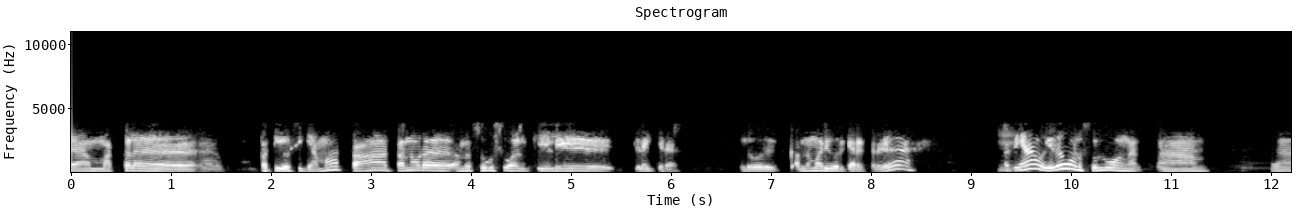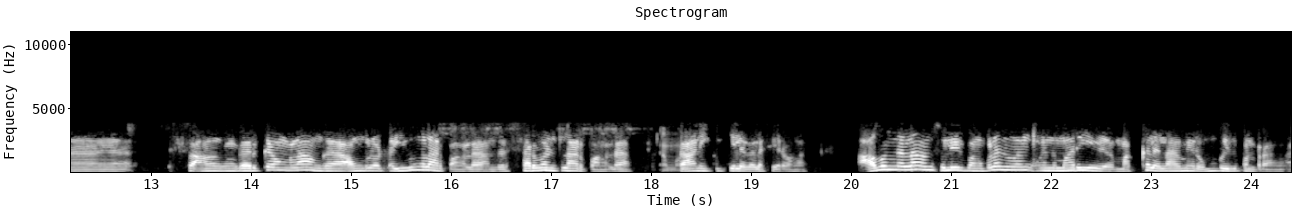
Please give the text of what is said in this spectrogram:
என் மக்களை பத்தி யோசிக்காம தான் தன்னோட அந்த சொகுசு வாழ்க்கையிலே கிடைக்கிற இந்த ஒரு அந்த மாதிரி ஒரு கேரக்டர். பாத்தீங்கன்னா ஏதோ ஒண்ணு சொல்லுவாங்க. அங்க இருக்கவங்க எல்லாம் அவங்க அவங்களோட இவங்களா இருப்பாங்கல்ல அந்த சர்வெண்ட்லாம் இருப்பாங்கல்ல ஆமா. ராணிக்கு கீழே வேலை செய்யறவங்க அவங்க எல்லாம் வந்து சொல்லியிருப்பாங்க போல இந்த மாதிரி- மக்கள் எல்லாருமே ரொம்ப இது பண்றாங்க.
